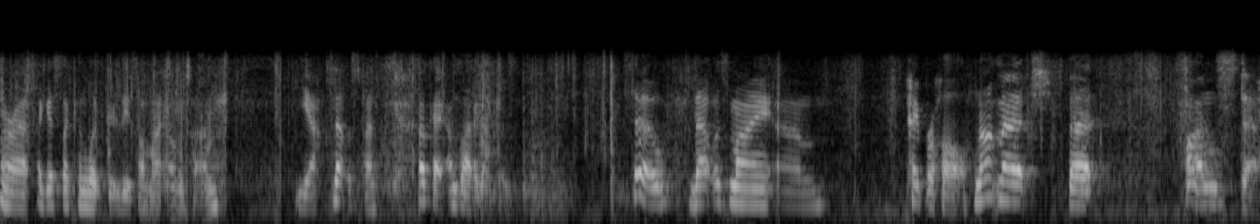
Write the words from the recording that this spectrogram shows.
Alright, I guess I can look through these on my own time. Yeah, that was fun. Okay, I'm glad I got those. So, that was my um, paper haul. Not much, but fun stuff.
